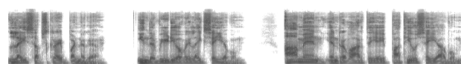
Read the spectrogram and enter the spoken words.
Like subscribe பண்ணுங்க இந்த வீடியோவை லைக் செய்யவும். ஆமேன் என்ற வார்த்தையை பதிவு செய்யவும்.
